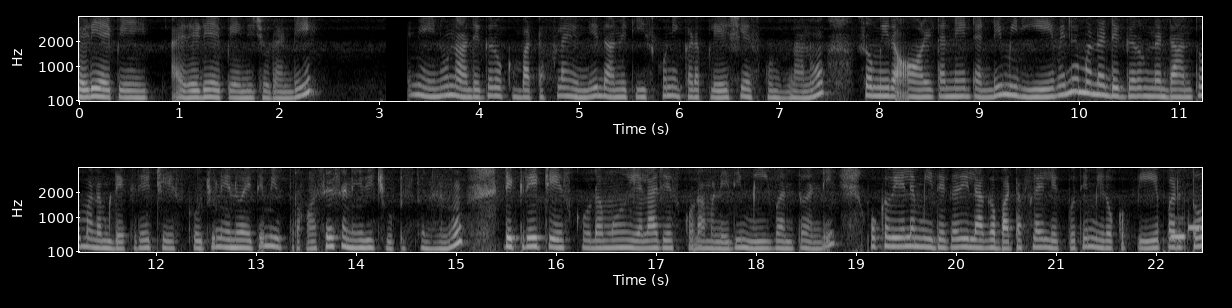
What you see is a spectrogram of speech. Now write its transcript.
రెడీ అయిపోయి రెడీ అయిపోయింది చూడండి. నేను నా దగ్గర ఒక బటర్ఫ్లై ఉంది. దాన్ని తీసుకొని ఇక్కడ ప్లేస్ చేసుకుంటున్నాను. సో మీరు ఆల్టర్నేట్ అండి. మీరు ఏమైనా మన దగ్గర ఉన్న దాంతో మనం డెకరేట్ చేసుకోవచ్చు. నేను అయితే మీ ప్రాసెస్ అనేది చూపిస్తున్నాను. డెకరేట్ చేసుకోవడము ఎలా చేసుకోవడం అనేది మీ వంతు అండి. ఒకవేళ మీ దగ్గర ఇలాగ బటర్ఫ్లై లేకపోతే మీరు ఒక పేపర్తో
